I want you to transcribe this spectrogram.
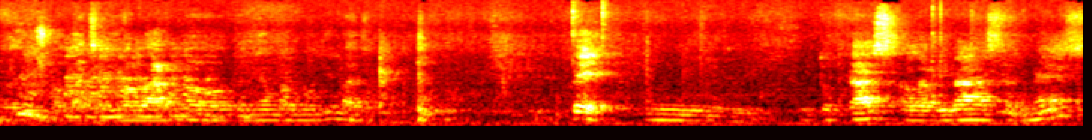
no dius quan vaig arribar al bar no tenien vermut i vaig. Bé, mm, en tot cas, a l'arribar ha estat més.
